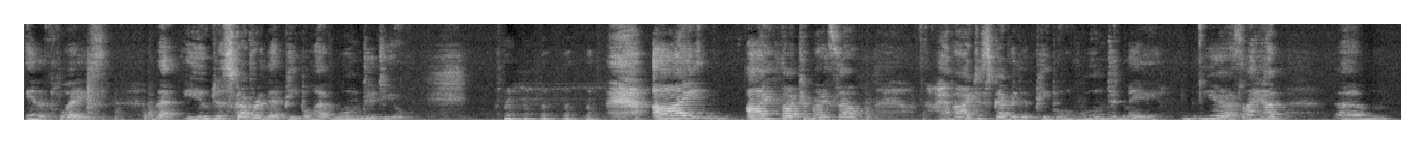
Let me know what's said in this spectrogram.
in a place that you discover that people have wounded you. I I thought to myself, have I discovered that people have wounded me? Yes, I have. Um,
